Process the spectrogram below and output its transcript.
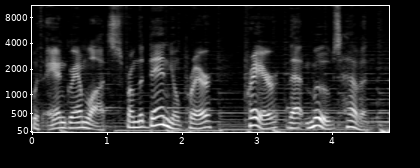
with Anne Graham Lotz from the Daniel Prayer, Prayer That Moves Heaven.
